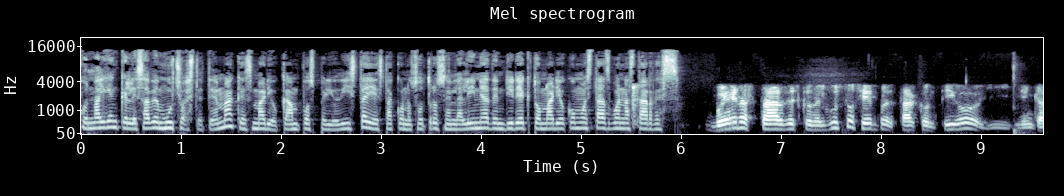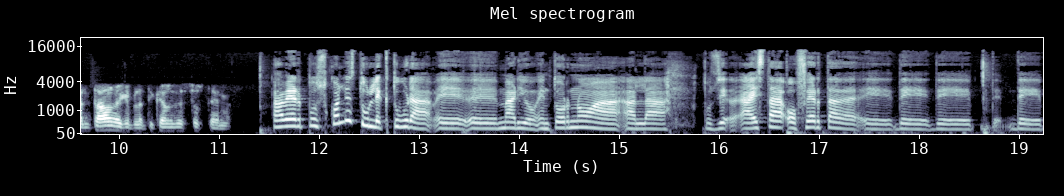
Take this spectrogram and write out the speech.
con alguien que le sabe mucho a este tema, que es Mario Campos, periodista, y está con nosotros en la línea de en directo. Mario, ¿cómo estás? Buenas tardes. Buenas tardes, con el gusto siempre de estar contigo y, y encantado de que platicamos de estos temas. A ver, pues, ¿cuál es tu lectura, eh, eh, Mario, en torno a, a la pues, a esta oferta eh, de, de, de, de,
